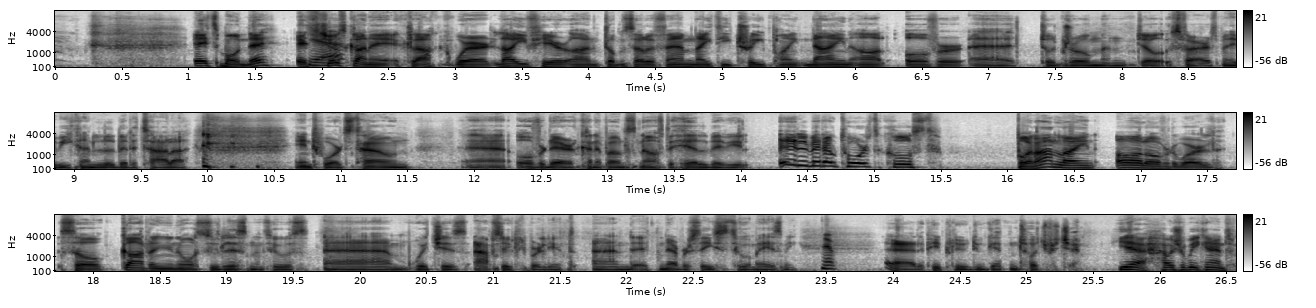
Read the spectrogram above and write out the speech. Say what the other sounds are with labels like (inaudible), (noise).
It's Monday. It's Yeah. just gone 8 o'clock. We're live here on Dublin South FM 93.9 all over uh, Dundrum and as far as maybe kind of a little bit of Tallaght in towards town. Uh, over there, kind of bouncing off the hill, maybe a little bit out towards the coast. But online, all over the world. So God only knows who's listening to us, um, which is absolutely brilliant. And it never ceases to amaze me. Yep. Uh, the people who do get in touch with you. Yeah, how's your weekend?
